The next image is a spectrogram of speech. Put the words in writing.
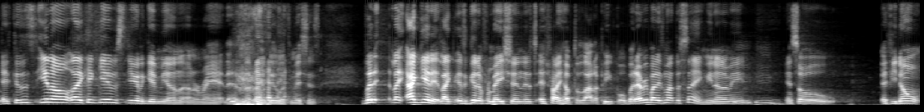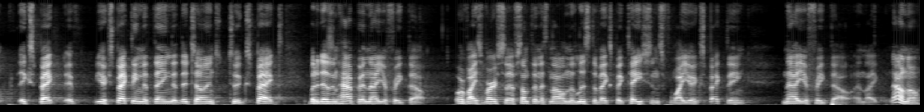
Because it's, you know, like it gives, you're going to get me on, on a rant that has nothing to do with missions. But it, like, I get it. Like, it's good information. It's, it's probably helped a lot of people, but everybody's not the same. You know what I mean? Mm-hmm. And so if you don't expect, if you're expecting the thing that they're telling you to expect, but it doesn't happen, now you're freaked out. Or vice versa. If something that's not on the list of expectations for why you're expecting, now you're freaked out. And like, I don't know.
